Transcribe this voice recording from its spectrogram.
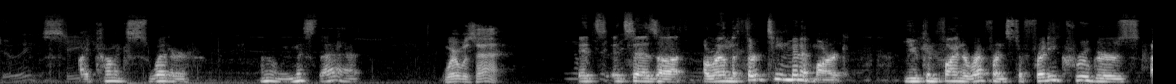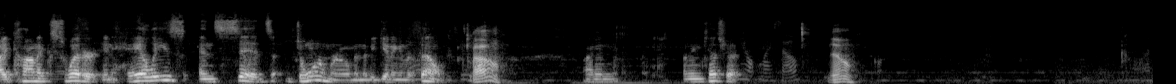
Do they? s- Iconic sweater. Oh, we missed that. Where was that? It's it says uh, around the 13 minute mark, you can find a reference to Freddy Krueger's iconic sweater in Hallie's and Sid's dorm room in the beginning of the film. Oh, I didn't I didn't catch it. Help myself. no. Come on,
